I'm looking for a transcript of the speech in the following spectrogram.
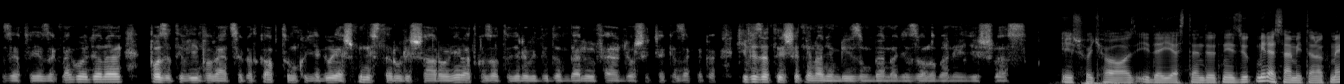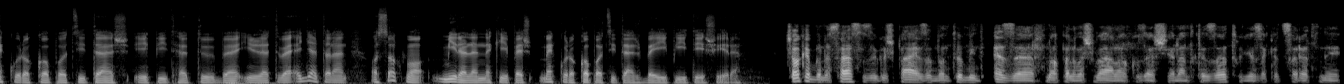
azért, hogy ezek megoldjanak. Pozitív információkat kaptunk, ugye Gulyás miniszter úr is arról nyilatkozott, hogy rövid időn belül felgyorsítják ezeknek a kifizetését. Mi nagyon bízunk benne, hogy ez valóban így is lesz. És hogyha az idei esztendőt nézzük, mire számítanak, mekkora kapacitás építhető be, illetve egyáltalán a szakma mire lenne képes, mekkora kapacitás beépítésére? Csak ebben a 100%-os pályázatban több mint ezer napelemes vállalkozás jelentkezett, hogy ezeket szeretné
